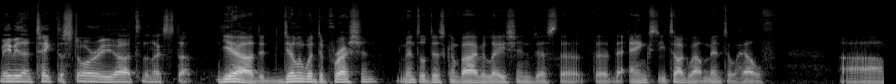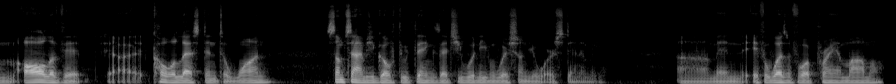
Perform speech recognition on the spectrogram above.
maybe then take the story uh, to the next step. Yeah, the, dealing with depression, mental discombobulation, just the, the the angst. You talk about mental health. Um, all of it uh, coalesced into one. Sometimes you go through things that you wouldn't even wish on your worst enemy. Um, and if it wasn't for a praying mama,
